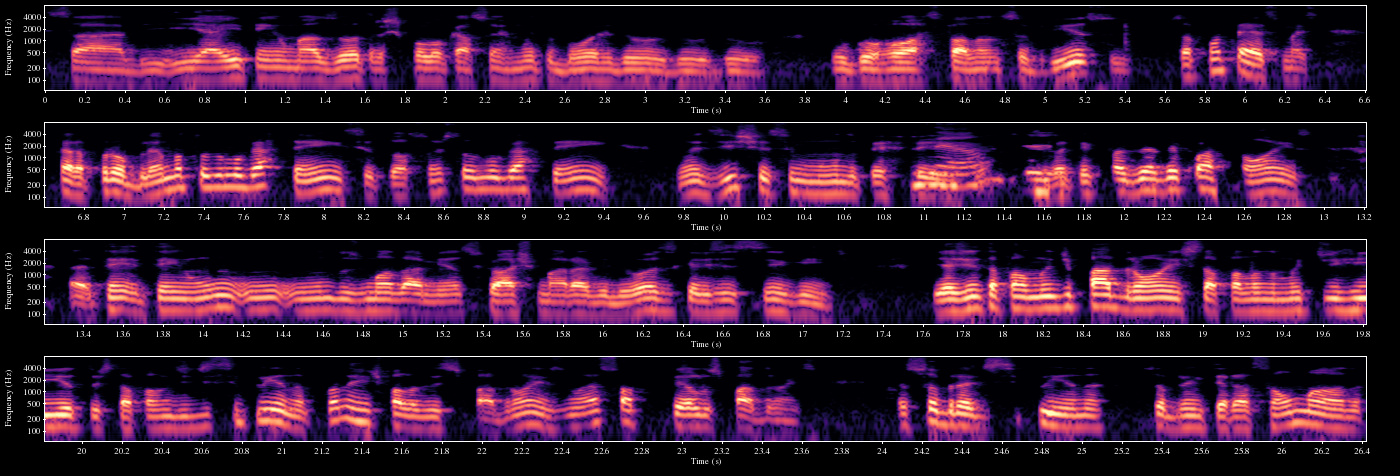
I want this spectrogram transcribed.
sabe? E aí tem umas outras colocações muito boas do, do, do o Gorhorst falando sobre isso, isso acontece, mas, cara, problema todo lugar tem, situações todo lugar tem. Não existe esse mundo perfeito. Não. Você vai ter que fazer adequações. É, tem, tem um, um, um dos mandamentos que eu acho maravilhoso, que ele diz o seguinte: e a gente está falando muito de padrões, está falando muito de ritos, está falando de disciplina. Quando a gente fala desses padrões, não é só pelos padrões, é sobre a disciplina, sobre a interação humana,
